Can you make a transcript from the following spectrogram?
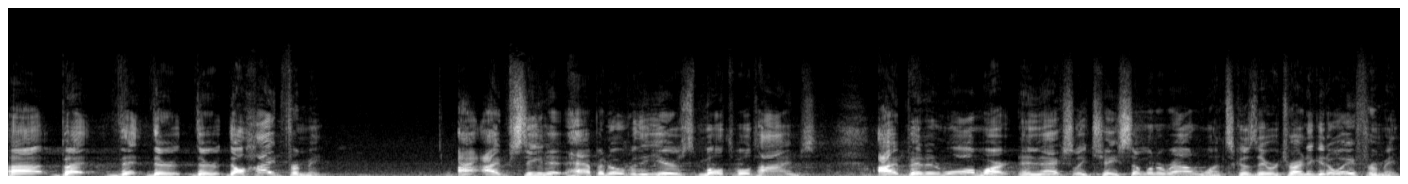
Uh, but they're, they're, they'll hide from me. I, I've seen it happen over the years multiple times. I've been in Walmart and actually chased someone around once because they were trying to get away from me.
